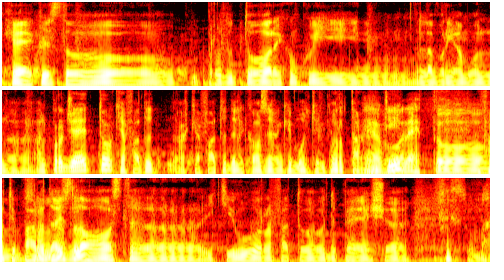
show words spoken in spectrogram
che è questo produttore con cui mm, lavoriamo al, al progetto, che ha, fatto, che ha fatto delle cose anche molto importanti. eh, avevo letto ha fatto i Paradise andato- Lost, eh, i Cure, ha fatto Depeche, insomma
